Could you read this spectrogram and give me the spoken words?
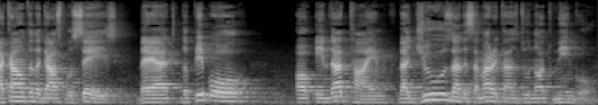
account in the gospel says that the people of in that time, the Jews and the Samaritans do not mingle.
